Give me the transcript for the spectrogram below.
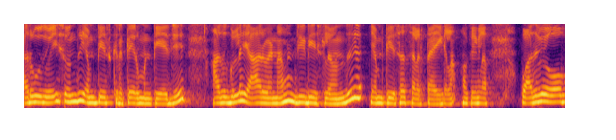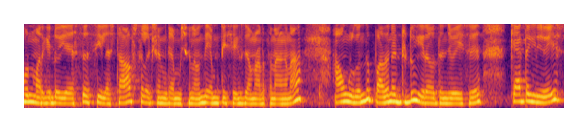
அறுபது வயசு வந்து எம்டிஎஸ்க்கு ரிட்டையர்மெண்ட் ஏஜ் அதுக்குள்ளே யார் வேணாலும் ஜிடிஎஸில் வந்து எம்டிஎஸாக செலக்ட் ஆகிக்கலாம். ஓகேங்களா இப்போ அதுவே ஓப்பன் மார்க்கெட்டு எஸ்எஸ்சியில் ஸ்டாஃப் செலெக்ஷன் கமிஷனில் வந்து எம்டிஎஸ் எக்ஸாம் நடத்துனாங்கன்னா அவங்களுக்கு வந்து பதினெட்டு டு இருபத்தஞ்சி வயசு. கேட்டகரி வைஸ்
